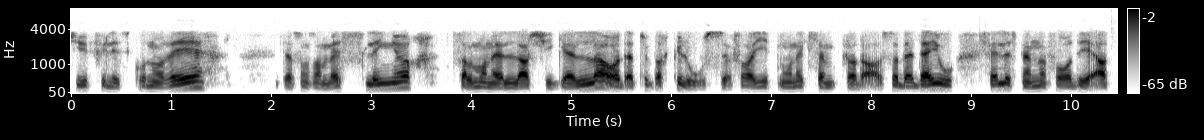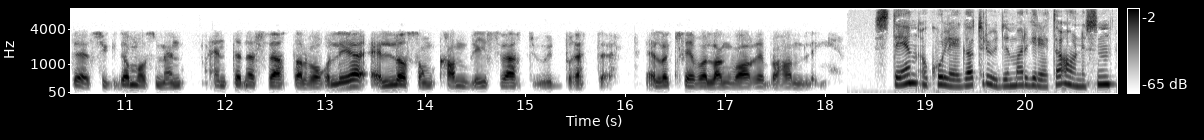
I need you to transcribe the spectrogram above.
syfilis gonoré. Det er sånn som meslinger, salmonella, shigella og det er tuberkulose, for å ha gitt noen eksempler. da. Så det, det er jo Fellesnevner for de at det er sykdommer som enten er svært alvorlige, eller som kan bli svært utbredte, eller krever langvarig behandling. Sten og kollega Trude Margrethe Arnesen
